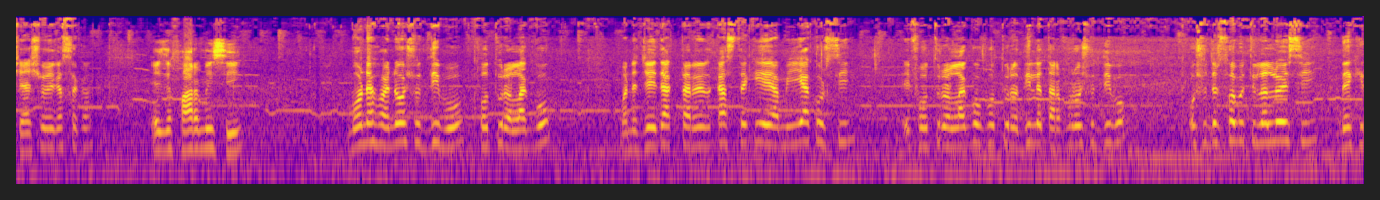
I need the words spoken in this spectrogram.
শেষ হয়ে গেছে কা এই যে ফার্মেসি মনে হয় না ওষুধ দিব, ফতুরা লাগবো। মানে যেই ডাক্তারের কাছ থেকে আমি ইয়া করছি, এই ফতুরা লাগবো, ফতুরা দিলে তারপর ওষুধ দিব। ওষুধের ছবি তুলে লয়েছি দেখি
